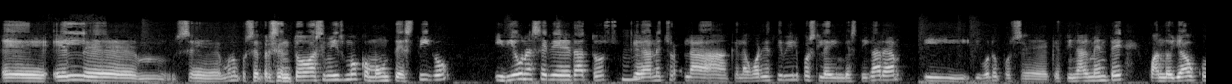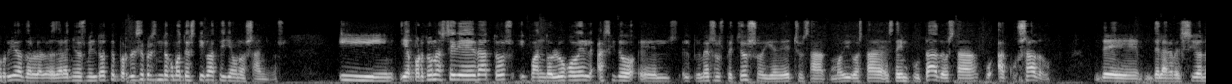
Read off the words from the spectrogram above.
eh, él eh, se, bueno, pues se presentó a sí mismo como un testigo y dio una serie de datos que han hecho la, que la Guardia Civil pues le investigara y, bueno, pues que finalmente, cuando ya ocurrió lo del año 2012, porque él se presentó como testigo hace ya unos años, y, aportó una serie de datos y cuando luego él ha sido el, primer sospechoso y de hecho está, como digo, está, está imputado, está acusado de, la agresión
